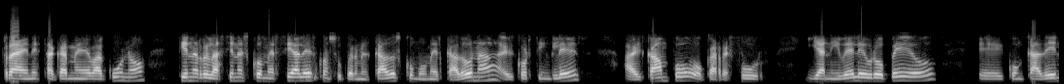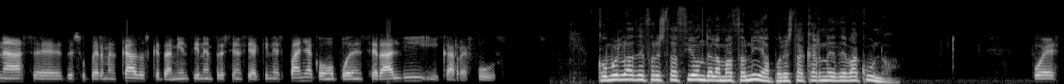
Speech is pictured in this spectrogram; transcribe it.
traen esta carne de vacuno tienen relaciones comerciales con supermercados como Mercadona, el Corte Inglés, Alcampo o Carrefour. Y a nivel europeo, eh, con cadenas eh, de supermercados que también tienen presencia aquí en España, como pueden ser Aldi y Carrefour. ¿Cómo es la deforestación de la Amazonía por esta carne de vacuno? Pues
